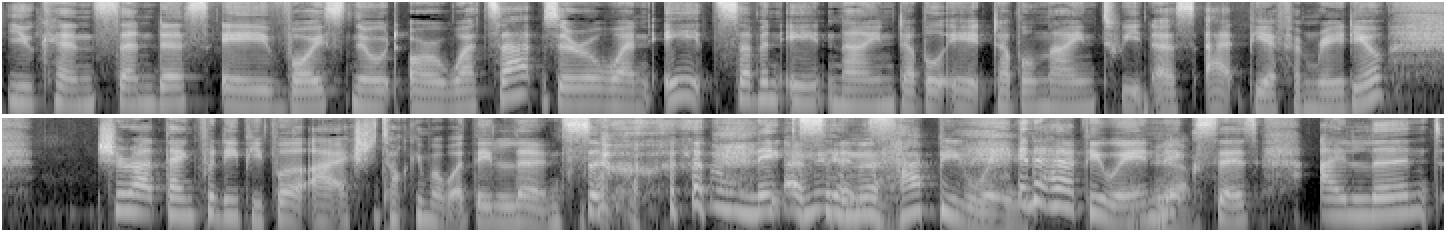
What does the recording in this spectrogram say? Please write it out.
You can send us a voice note or WhatsApp 018 789 8899. Tweet us at BFM Radio. Sharaad, thankfully, people are actually talking about what they learned. So Nick and says, in a happy way. In a happy way. Yeah. Nick says, I learned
